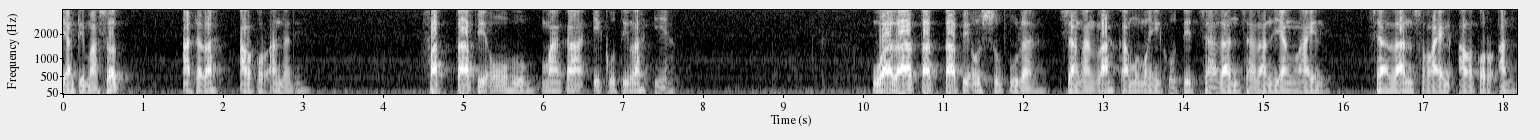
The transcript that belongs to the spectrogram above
yang dimaksud adalah Al-Quran tadi. Fattabi'uhu, maka ikutilah ia. Wala tattabi'us subula, janganlah kamu mengikuti jalan-jalan yang lain, jalan selain Al-Quran.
